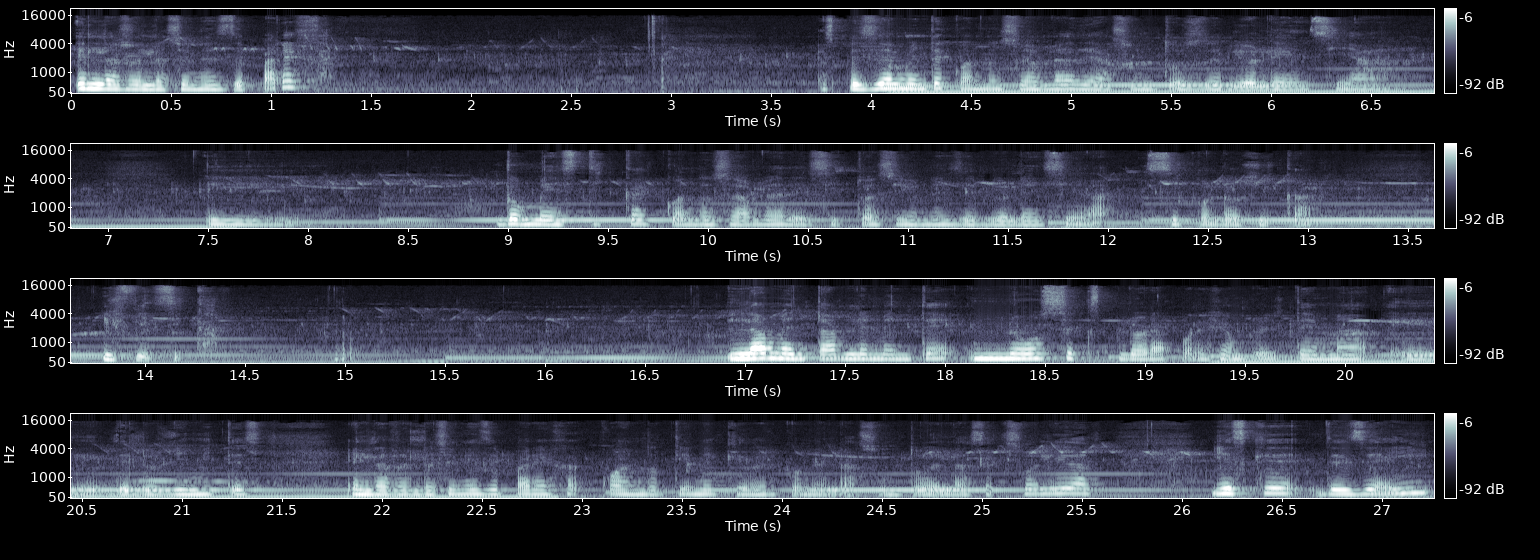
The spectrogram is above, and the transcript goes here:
en las relaciones de pareja. Especialmente cuando se habla de asuntos de violencia y doméstica y cuando se habla de situaciones de violencia psicológica y física. Lamentablemente no se explora, por ejemplo, el tema eh, de los límites en las relaciones de pareja cuando tiene que ver con el asunto de la sexualidad. Y es que desde ahí,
